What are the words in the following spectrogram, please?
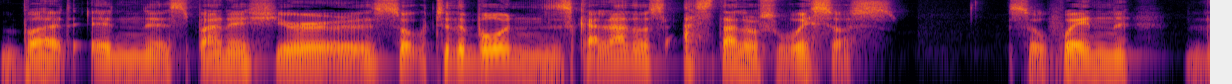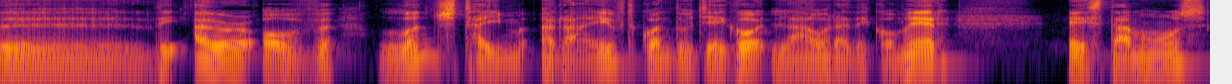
but in Spanish, you're soaked to the bones. Calados hasta los huesos. So when the, the hour of lunchtime arrived, cuando llegó la hora de comer, estamos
